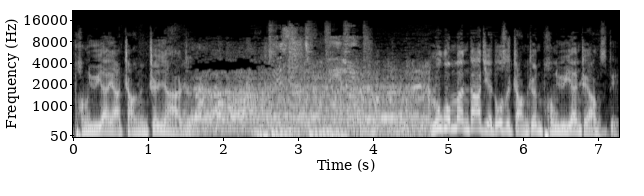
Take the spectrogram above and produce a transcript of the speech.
彭于晏呀、张震呀。如果满大街都是张震、彭于晏这样子的，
